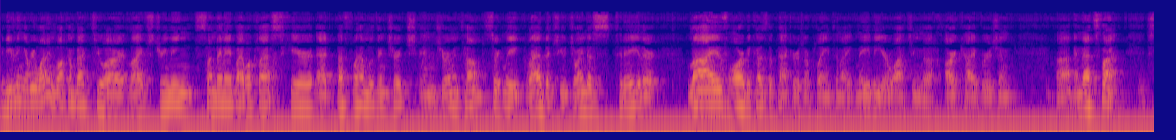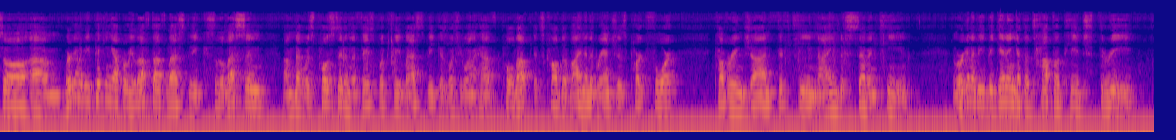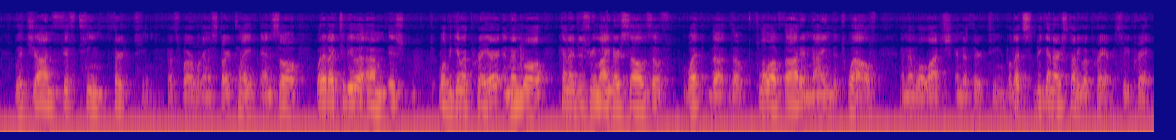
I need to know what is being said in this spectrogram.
Good evening, everyone, and welcome back to our live streaming Sunday night Bible class here at Bethlehem Lutheran Church in Germantown. Certainly glad that you joined us today, either live or because the Packers are playing tonight. Maybe you're watching the archive version, uh, and that's fine. So um, we're going to be picking up where we left off last week. So the lesson um, that was posted in the Facebook feed last week is what you want to have pulled up. It's called The Vine and the Branches, Part 4 covering John 15, 9 to 17. And we're going to be beginning at the top of page 3 with John 15, 13. That's where we're going to start tonight. And so, what I'd like to do um, is we'll begin with prayer, and then we'll kind of just remind ourselves of what the, the flow of thought in 9 to 12, and then we'll launch into 13. But let's begin our study with prayer. So we pray.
